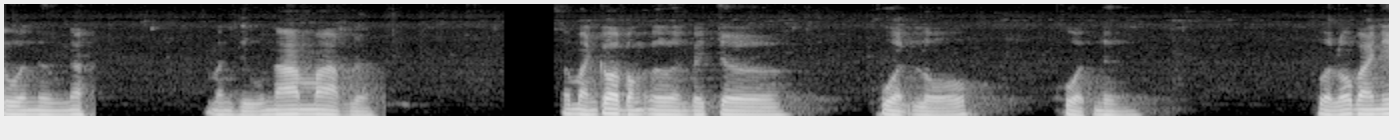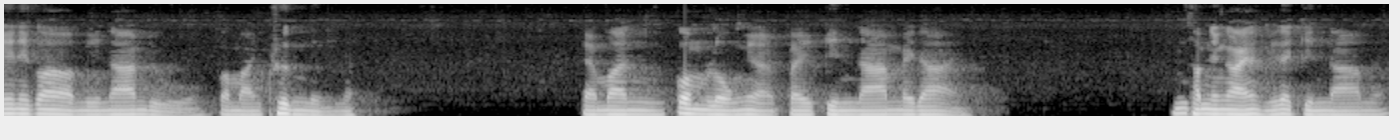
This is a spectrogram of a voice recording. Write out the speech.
ตัวหนึ่งนะมันหิวน้ำมากเลย แล้วมันก็บังเอิญไปเจอขวดโหลขวดหนึ่งขวดโหลใบนี้นี่ก็มีน้ำอยู่ประมาณครึ่งหนึ่งนะแต่มันก้มลงเนี่ยไปกินน้ำไม่ได้มันทำยังไงถึงได้กินน้ำนะ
